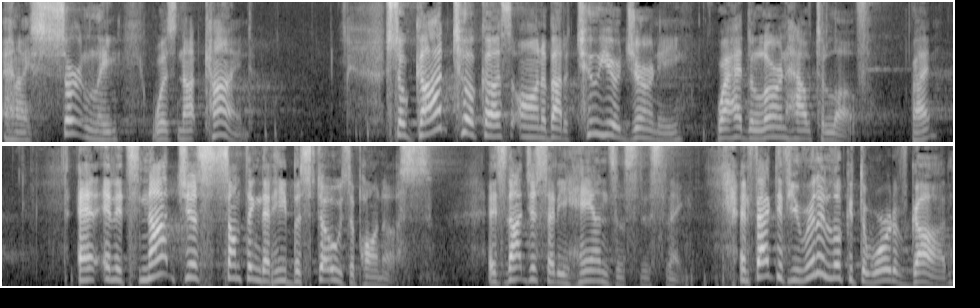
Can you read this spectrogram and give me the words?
and I certainly was not kind. So God took us on about a two year journey where I had to learn how to love, right? And, and it's not just something that He bestows upon us, it's not just that He hands us this thing. In fact, if you really look at the Word of God,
